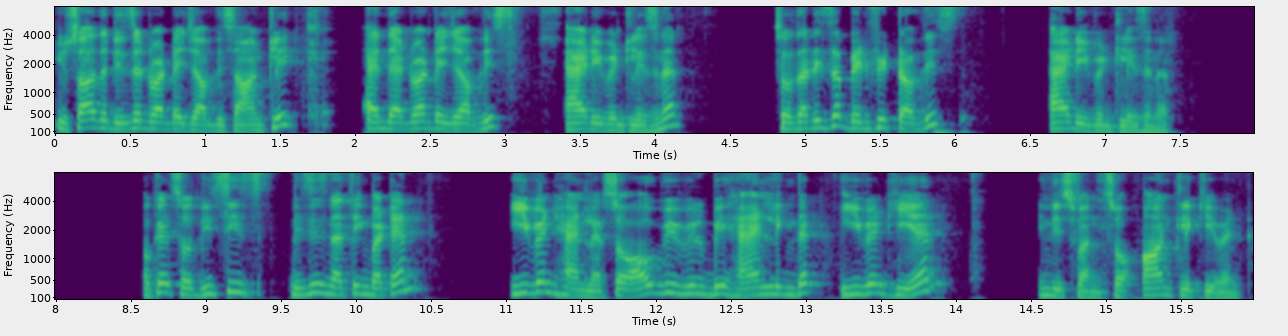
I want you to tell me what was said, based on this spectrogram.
you saw the disadvantage of this on click and the advantage of this add event listener. So that is the benefit of this add event listener. Okay, so this is this is nothing but an event handler. So how we will be handling that event here in this one so on click event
